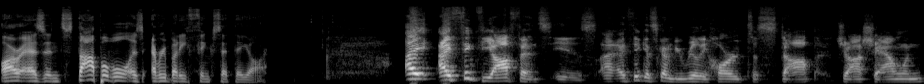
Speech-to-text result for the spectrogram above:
are as unstoppable as everybody thinks that they are? I, I think the offense is. I think it's going to be really hard to stop Josh Allen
